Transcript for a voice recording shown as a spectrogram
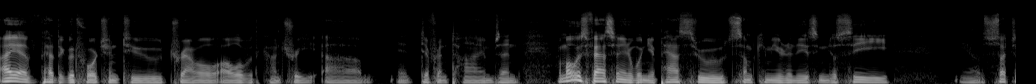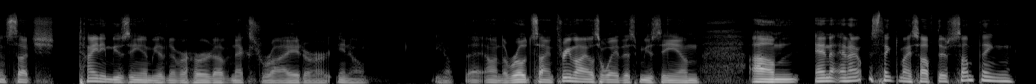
I have had the good fortune to travel all over the country um, at different times, and I'm always fascinated when you pass through some communities and you'll see, you know, such and such tiny museum you've never heard of next right, or you know, you know, uh, on the road sign three miles away, this museum, um, and and I always think to myself, there's something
